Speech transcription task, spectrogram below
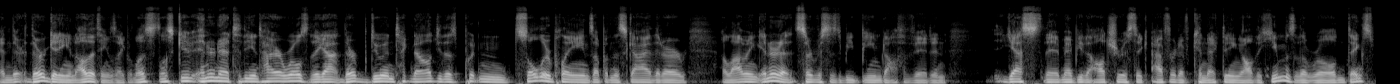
and they're they're getting into other things like let's let's give internet to the entire world. So they got they're doing technology that's putting solar planes up in the sky that are allowing internet services to be beamed off of it. And yes, there may be the altruistic effort of connecting all the humans in the world. And thanks,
